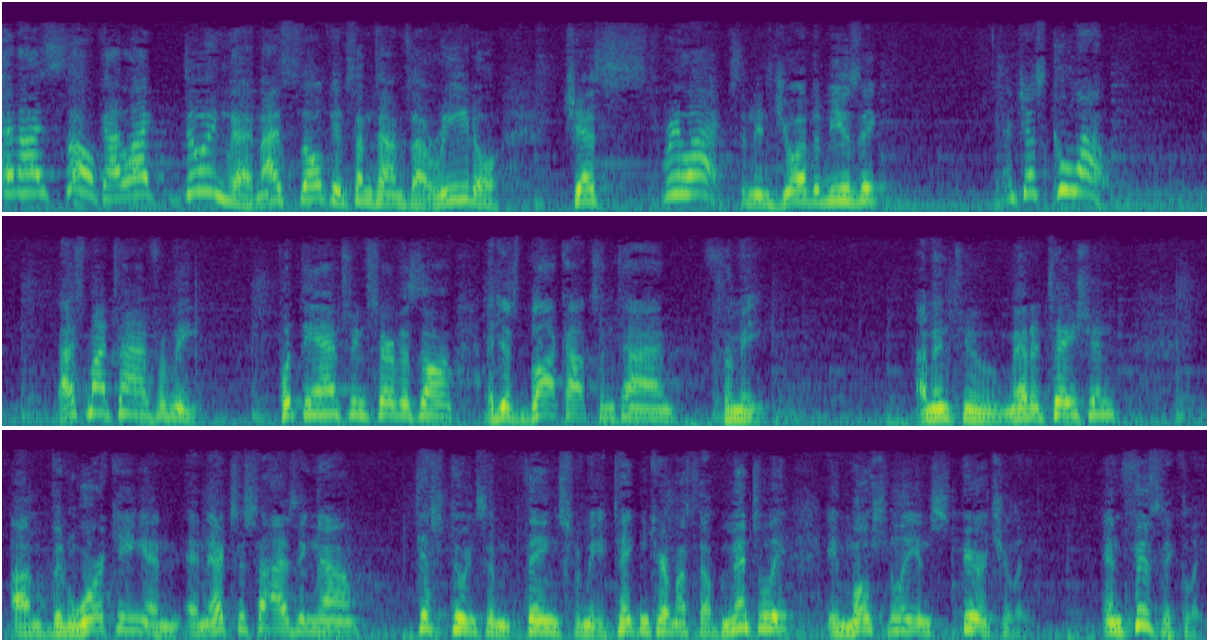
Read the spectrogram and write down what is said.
and I soak. I like doing that. And I soak and sometimes I read or just relax and enjoy the music and just cool out. That's my time for me. Put the answering service on. I just block out some time for me. I'm into meditation. I've been working and, and exercising now, just doing some things for me, taking care of myself mentally, emotionally, and spiritually, and physically.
